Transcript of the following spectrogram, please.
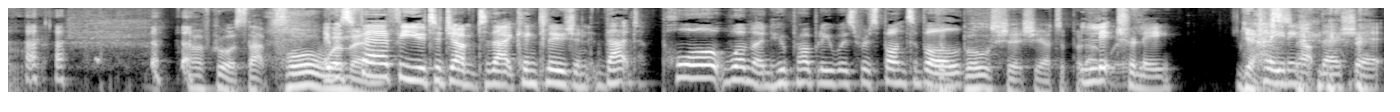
enough. Of course, that poor woman. It was fair for you to jump to that conclusion. That poor woman who probably was responsible, The bullshit she had to put up literally. Yes. cleaning up their shit.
